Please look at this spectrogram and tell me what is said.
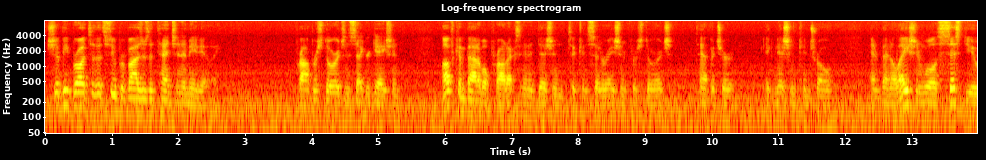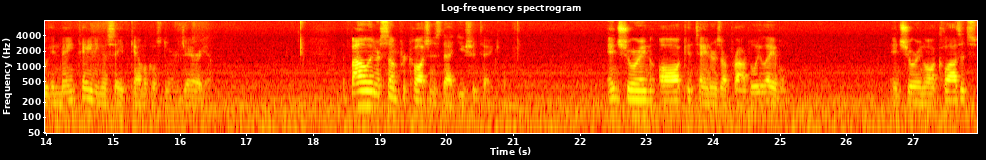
should be brought to the supervisor's attention immediately. Proper storage and segregation of compatible products in addition to consideration for storage, temperature, ignition control, and ventilation will assist you in maintaining a safe chemical storage area following are some precautions that you should take. Ensuring all containers are properly labeled. Ensuring all closets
